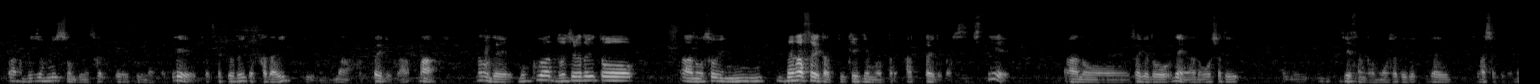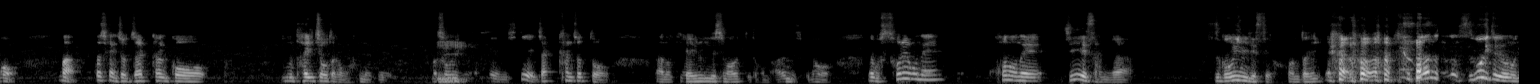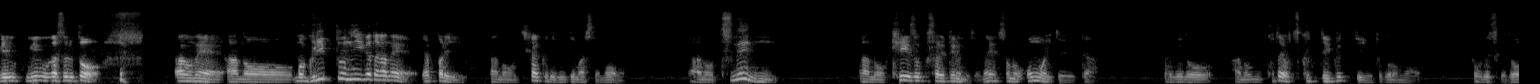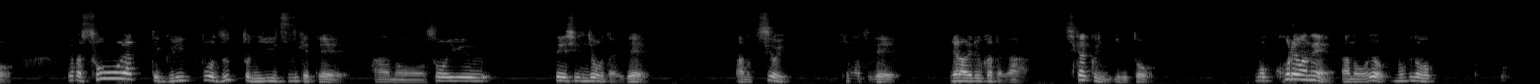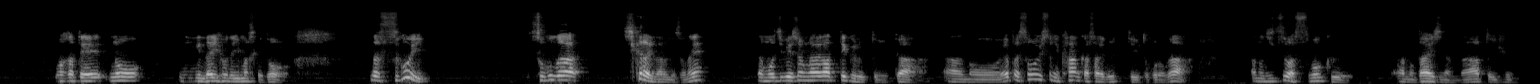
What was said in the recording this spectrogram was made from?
の、あのビジョンミッションというのを設定する中で、先ほど言った課題っていうのが、まあ、あったりとか、まあ、なので、僕はどちらかというと、あの、そういう流されたっていう経験もあったりとかして、あの、先ほどね、あの、おっしゃって、J さんからもおっしゃっていただきましたけども、まあ、確かにちょっと若干こう、体調とかも含めて、まあ、そういうのせいにして、若干ちょっと、あの気が緩んでしまうっていうところもあるんですけど、でもそれをね、このね、J さんがすごいんですよ、本当に。すごいというのを言語化すると、あのね、あのもうグリップの握り方がね、やっぱりあの近くで見てましても、あの常にあの継続されてるんですよね、その思いというか。だけどあの、答えを作っていくっていうところもそうですけど、やっぱそうやってグリップをずっと握り続けて、あのそういう精神状態であの強い気持ちでやられる方が近くにいるともうこれはねあの要僕の若手の人間代表で言いますけどだすごいそこが力になるんですよね。モチベーションが上がってくるというかあのやっぱりそういう人に感化されるっていうところがあの実はすごくあの大事なんだなというふうに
